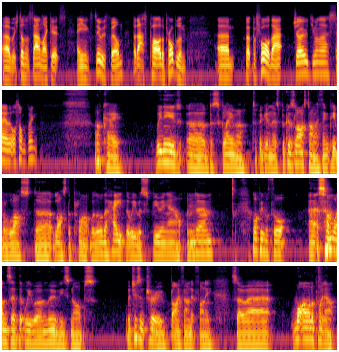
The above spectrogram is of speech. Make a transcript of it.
uh, which doesn't sound like it's anything to do with film, but that's part of the problem. Um, but before that, Joe, do you want to say a little something? Okay, we need a disclaimer to begin this because last time I think people lost uh, lost the plot with all the hate that we were spewing out, and um, a lot of people thought. Uh, someone said that we were movie snobs, which isn't true, but I found it funny. So, uh, what I want to point out,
